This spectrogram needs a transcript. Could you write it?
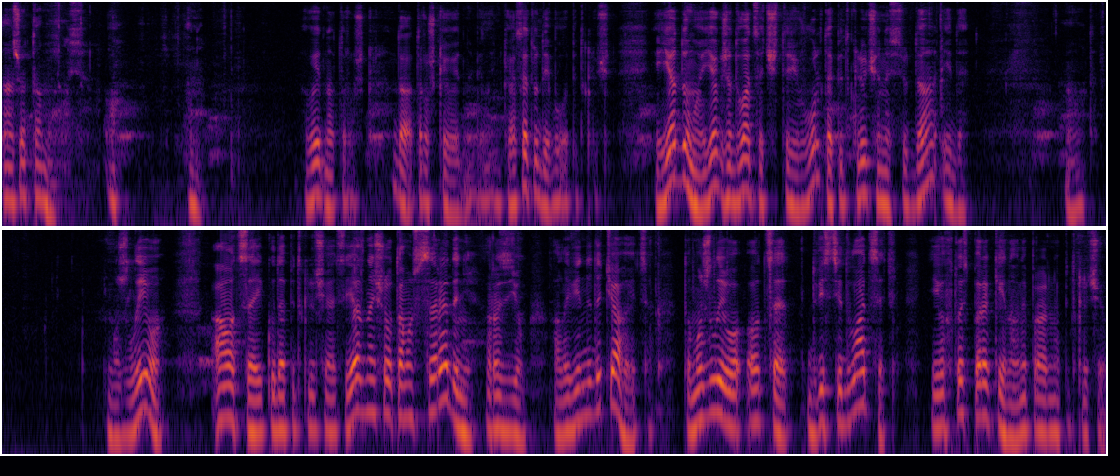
Аж отам ось. О, воно. Видно трошки. Да, трошки видно біленьке. А це туди було підключено. І я думаю, як же 24 вольта підключене сюди іде. От. Можливо. А оцей куди підключається? Я знайшов там аж всередині розйом, але він не дотягується. То можливо оце 220 і хтось перекинув, неправильно підключив.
